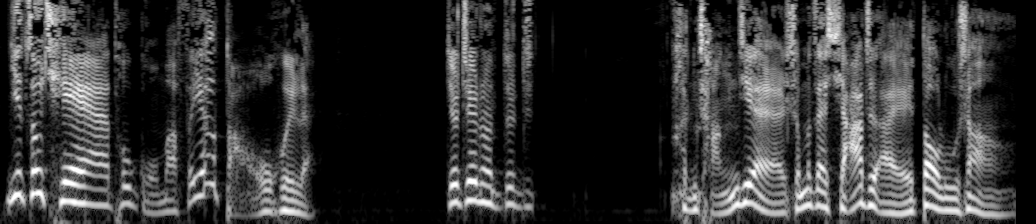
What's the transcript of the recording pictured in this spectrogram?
你走前头过嘛，非要倒回来，就这种这这很常见。什么在狭窄道路上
